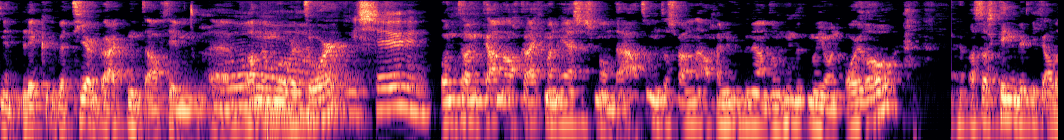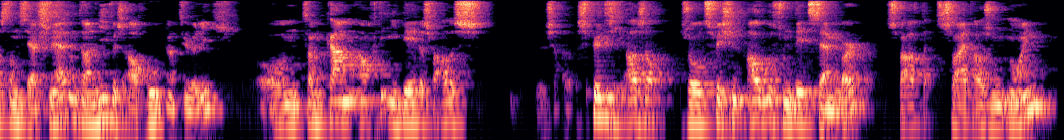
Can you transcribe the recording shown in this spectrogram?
mit Blick über Tiergarten auf dem äh, Brandenburger Tor. Oh, wie schön. Und dann kam auch gleich mein erstes Mandat und das war dann auch eine Übernahme von 100 Millionen Euro. Also das ging wirklich alles dann sehr schnell und dann lief es auch gut natürlich. Und dann kam auch die Idee, dass wir alles, spielte sich alles ab so zwischen August und Dezember 2009.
